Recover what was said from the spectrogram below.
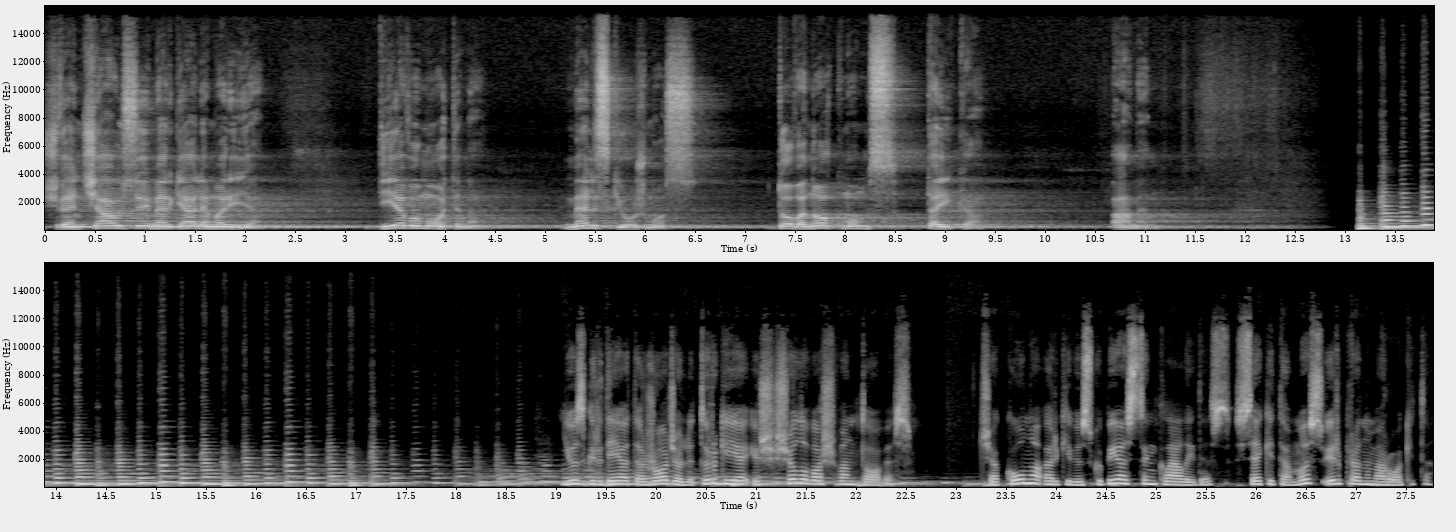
Švenčiausioji mergelė Marija, Dievo motina, melski už mus, dovanok mums taiką. Amen. Jūs girdėjote žodžio liturgiją iš Šilovo šventovės. Čia Kauno arkiviskupijos tinklalaidės. Sekite mus ir prenumeruokite.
